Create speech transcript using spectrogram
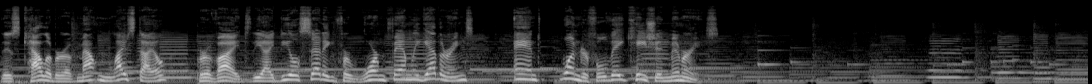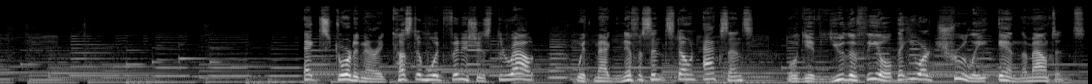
This caliber of mountain lifestyle provides the ideal setting for warm family gatherings and wonderful vacation memories. Extraordinary custom wood finishes throughout, with magnificent stone accents, will give you the feel that you are truly in the mountains.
